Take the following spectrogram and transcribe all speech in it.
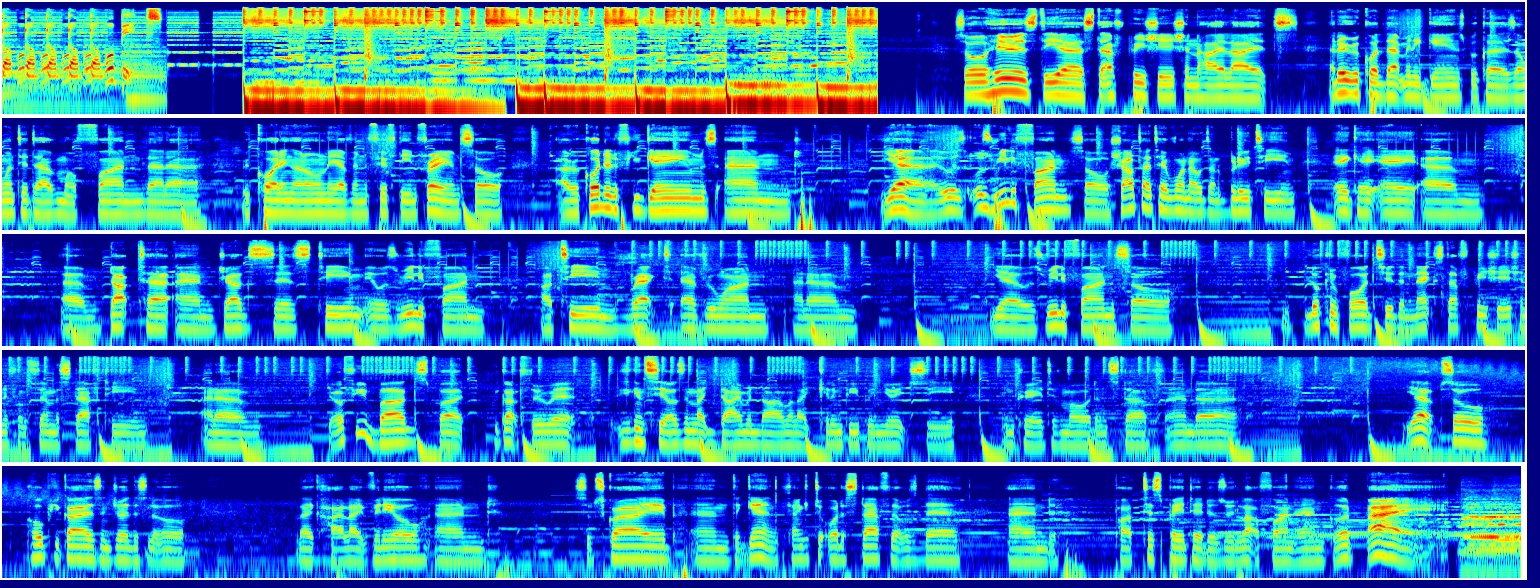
double double double double double beats. So here is the uh, staff appreciation highlights. I didn't record that many games because I wanted to have more fun than uh, recording on only having 15 frames. So I recorded a few games and yeah, it was it was really fun. So shout out to everyone that was on the blue team, aka um, um, Doctor and Jugs' team. It was really fun. Our team wrecked everyone and um, yeah, it was really fun. So looking forward to the next staff appreciation from still the staff team. And um, there were a few bugs, but we got through it. You can see, I was in like diamond armor, like killing people in UHC in creative mode and stuff. And uh, yeah, so hope you guys enjoyed this little like highlight video and subscribe and again thank you to all the staff that was there and participated it was a lot of fun and goodbye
